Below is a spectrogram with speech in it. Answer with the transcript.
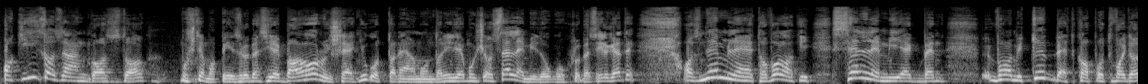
Aki igazán gazdag, most nem a pénzről beszélek, bár arról is lehet nyugodtan elmondani, de most a szellemi dolgokról beszélgetek, az nem lehet, ha valaki szellemiekben valami többet kapott, vagy a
